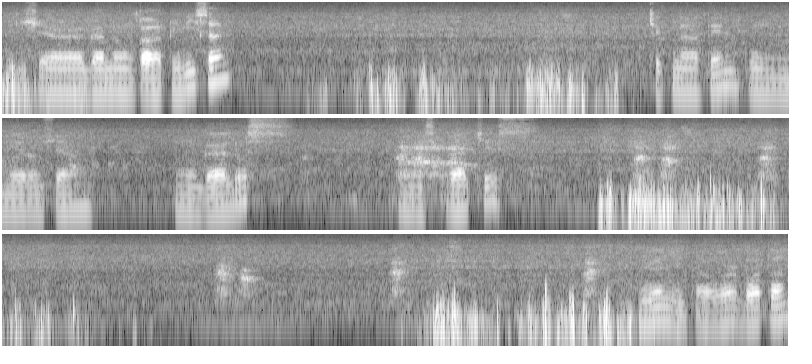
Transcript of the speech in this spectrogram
Hindi siya ganong kakinisan. Check natin kung meron siyang mga galos mga scratches. Ayan yung power button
